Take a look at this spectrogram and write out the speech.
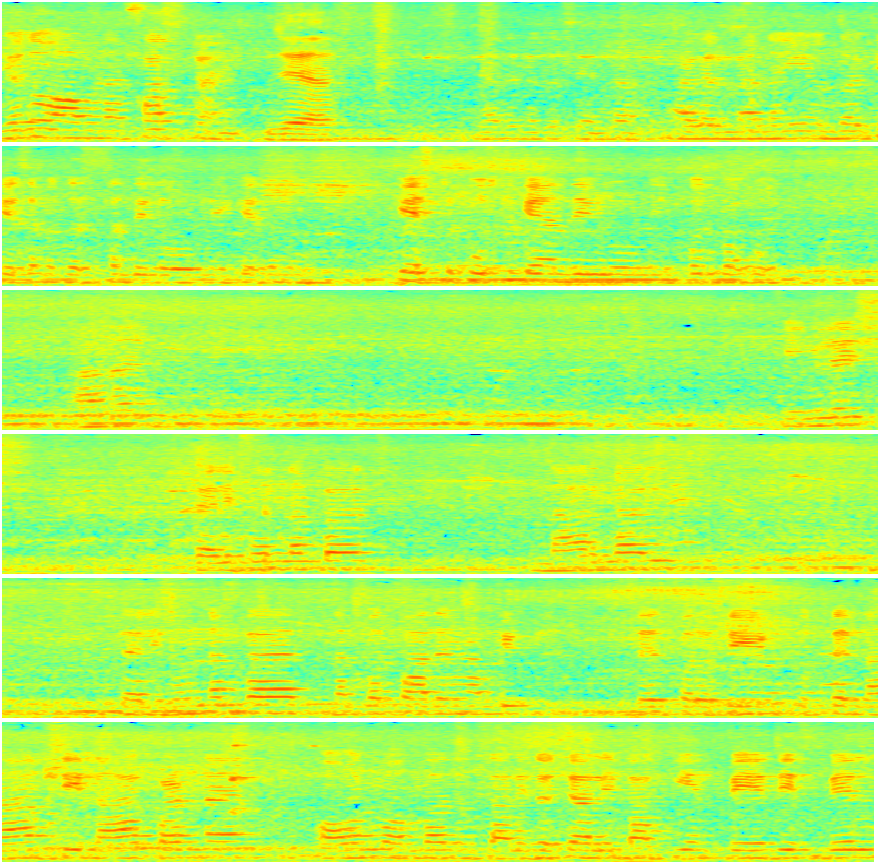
ਜਦੋਂ ਆਉਣਾ ਫਸਟ ਟਾਈਮ ਜੀ ਹਾਂ मैं तेन दसेंदा अगर मैं नहीं होंदा किसी में दसन की लोड़ नहीं किसी में किस्त कुस्त कहने की लोड़ नहीं खुद ब खुद आना है English telephone number normal telephone number number पा देना फिर प्रोसीड उत्ते नाम सी ना पढ़ना है ऑन मोहम्मद उनतालीस सौ चालीस बाकी पे दिस बिल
